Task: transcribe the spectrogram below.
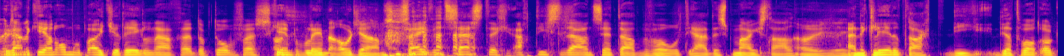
we gaan een keer een omroep uit je regelen naar het Oktoberfest. Geen probleem. Daar je aan. 65 artiesten daar in Sittard bijvoorbeeld. Ja, dat is magistraal. Oh, en de klederdracht, die, dat wordt ook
